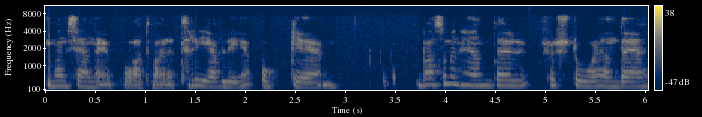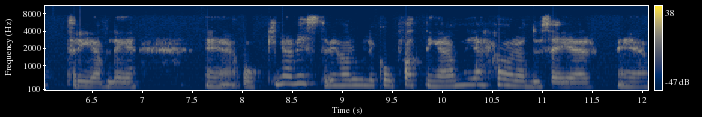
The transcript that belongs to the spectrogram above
man känner ju på att vara trevlig och eh, vad som än händer förstående, trevlig eh, och ja visst, vi har olika uppfattningar men jag hör att du säger eh,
